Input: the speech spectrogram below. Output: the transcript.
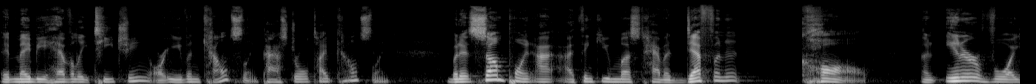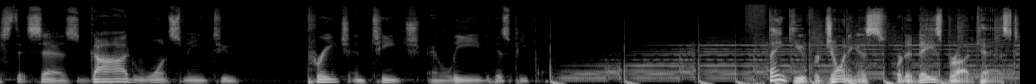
It may be heavily teaching or even counseling, pastoral type counseling. But at some point, I, I think you must have a definite call, an inner voice that says, God wants me to preach and teach and lead his people. Thank you for joining us for today's broadcast.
